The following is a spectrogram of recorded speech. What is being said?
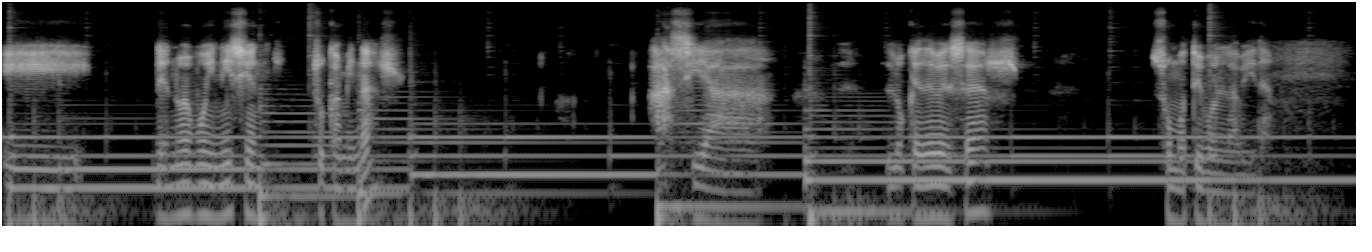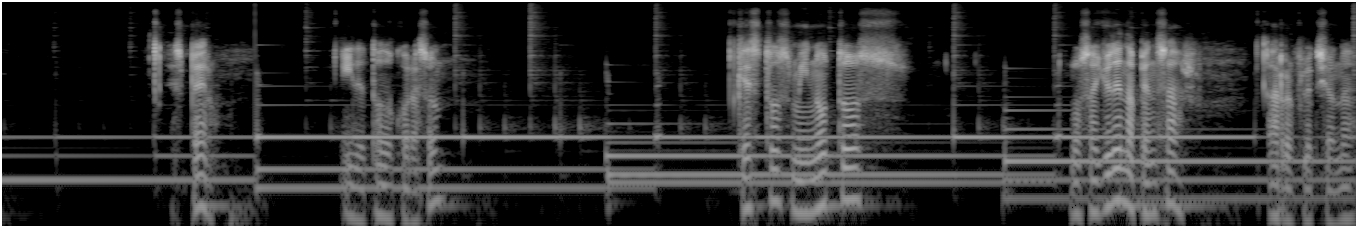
y de nuevo inicien su caminar hacia lo que debe ser su motivo en la vida. Espero, y de todo corazón, que estos minutos nos ayuden a pensar, a reflexionar,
